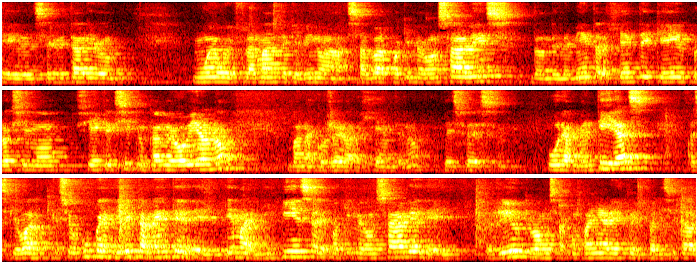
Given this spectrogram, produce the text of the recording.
eh, el secretario nuevo y flamante que vino a salvar Joaquín González, donde le miente a la gente que el próximo, si es que existe un cambio de gobierno, van a correr a la gente. ¿no? Eso es puras mentiras. Así que bueno, que se ocupen directamente del tema de limpieza de Joaquín de González, de, del río, que vamos a acompañar esto y felicitar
